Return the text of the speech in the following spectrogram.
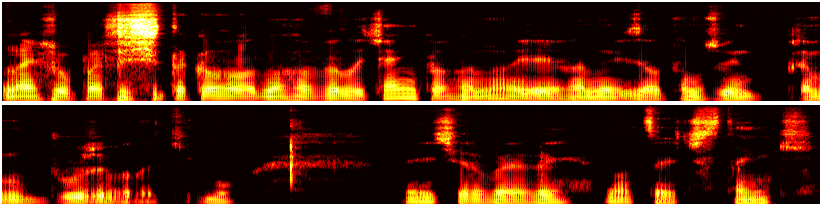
Знайшов перше ще такого одного величенького, але я його не взяв, тому що він прям дуже великий був. І червивий, ну цей чистенький.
